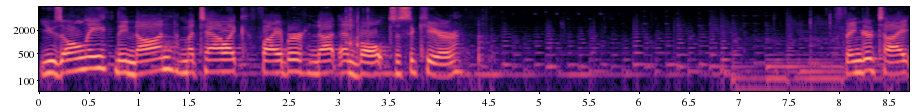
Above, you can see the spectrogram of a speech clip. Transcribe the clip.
Use only the non-metallic fiber nut and bolt to secure. Finger tight.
